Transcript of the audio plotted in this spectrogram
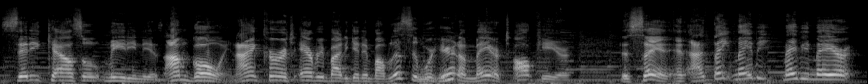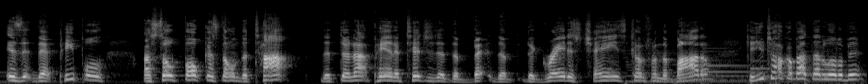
city council meeting is. I'm going. I encourage everybody to get involved. Listen, we're mm-hmm. hearing a mayor talk here that's saying, and I think maybe, maybe mayor, is it that people are so focused on the top that they're not paying attention that the the, the greatest change comes from the bottom? Can you talk about that a little bit?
